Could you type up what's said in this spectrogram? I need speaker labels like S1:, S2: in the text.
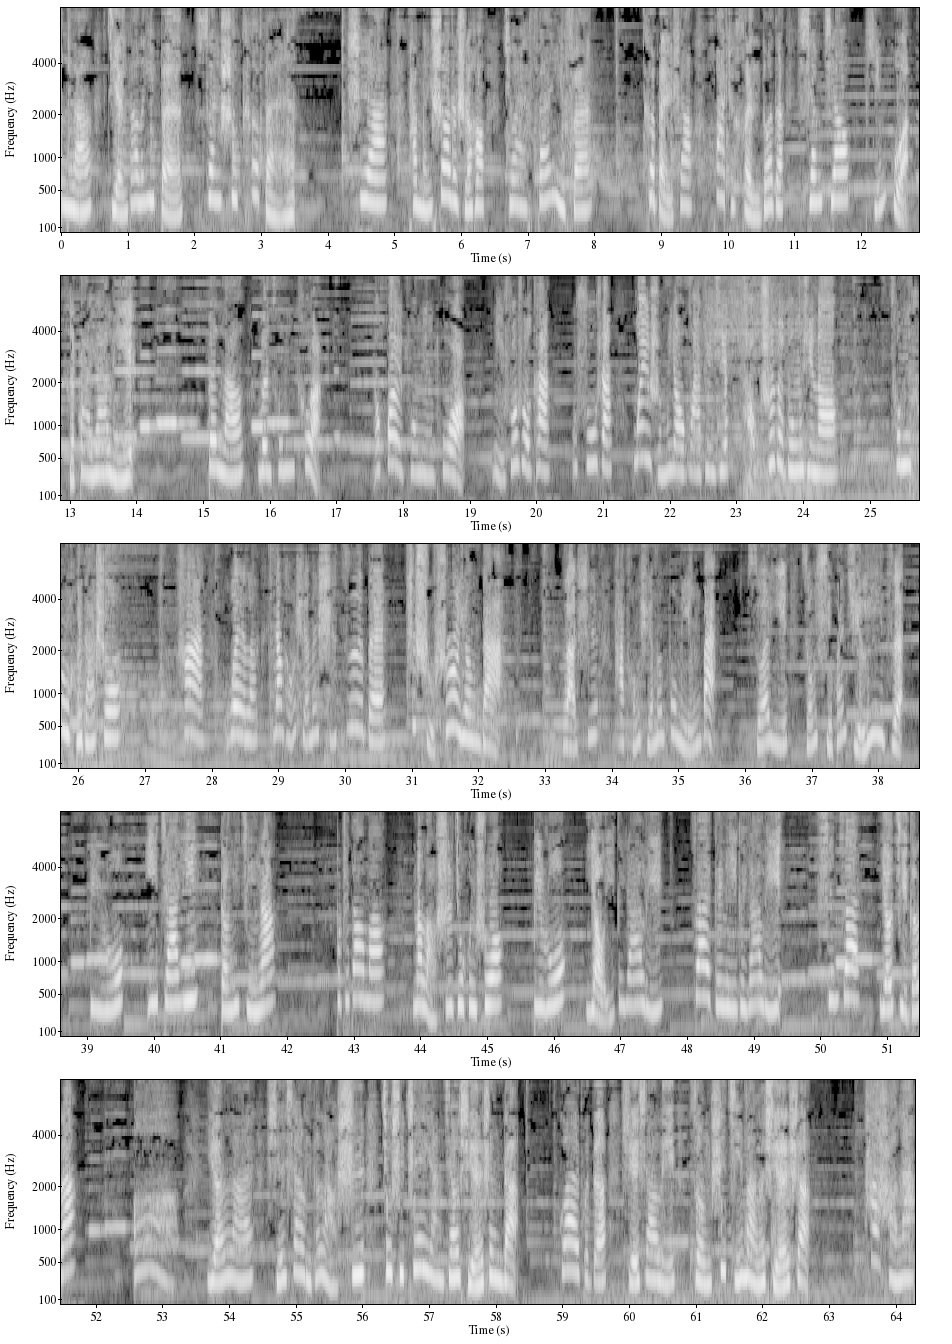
S1: 笨狼捡到了一本算术课本。是啊，他没事儿的时候就爱翻一翻。课本上画着很多的香蕉、苹果和大鸭梨。笨狼问聪明兔儿：“
S2: 坏聪明兔，你说说看，书上为什么要画这些好吃的东西呢？”
S1: 聪明兔回答说：“
S2: 嗨，为了让同学们识字呗，是数数用的。老师怕同学们不明白，所以总喜欢举例子，比如一加一等于几呀？不知道吗？那老师就会说，比如有一个鸭梨，再给你一个鸭梨，现在有几个啦？
S1: 哦。”原来学校里的老师就是这样教学生的，怪不得学校里总是挤满了学生。太好啦！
